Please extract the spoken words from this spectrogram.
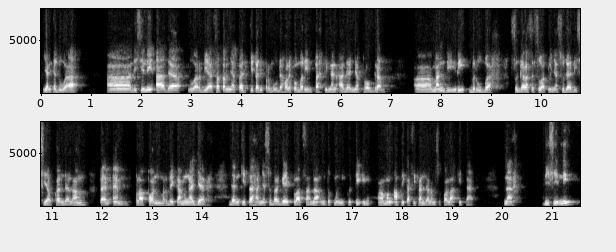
Yang kedua, uh, di sini ada luar biasa ternyata kita dipermudah oleh pemerintah dengan adanya program uh, mandiri berubah. Segala sesuatunya sudah disiapkan dalam PMM, Pelapon Merdeka Mengajar. Dan kita hanya sebagai pelaksana untuk mengikuti, uh, mengaplikasikan dalam sekolah kita. Nah, di sini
